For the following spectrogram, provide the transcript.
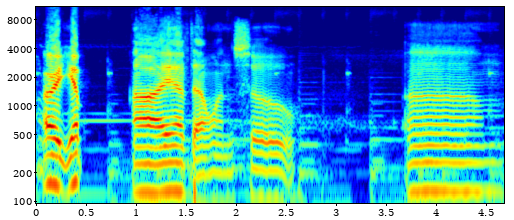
Alright, yep. I have that one, so... Um...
